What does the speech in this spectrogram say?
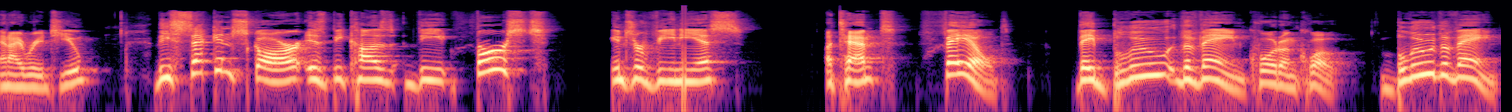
and I read to you, the second scar is because the first intravenous attempt failed. They blew the vein, quote unquote. Blew the vein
